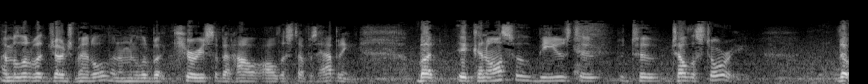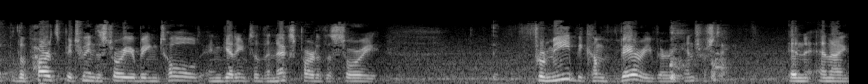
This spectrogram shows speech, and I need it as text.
I'm a little bit judgmental and I'm a little bit curious about how all this stuff is happening. But it can also be used to to tell the story. The the parts between the story you're being told and getting to the next part of the story for me become very very interesting. And and I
